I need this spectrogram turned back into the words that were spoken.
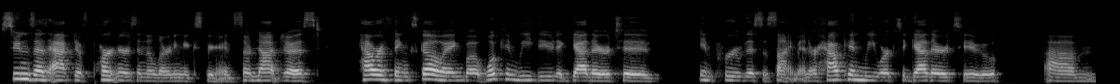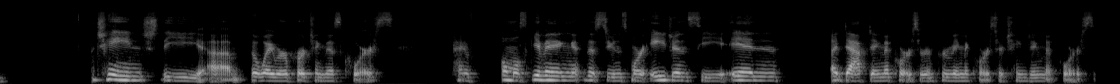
students as active partners in the learning experience. So not just how are things going, but what can we do together to improve this assignment or how can we work together to um, change the, um, the way we're approaching this course, kind of almost giving the students more agency in adapting the course or improving the course or changing the course.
